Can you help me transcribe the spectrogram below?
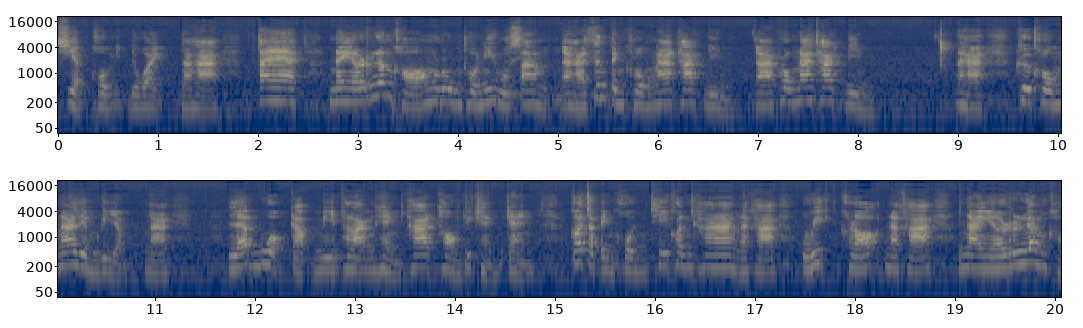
เฉียบคมอีกด้วยนะคะแต่ในเรื่องของลุงโทนี่วูซัมนะคะซึ่งเป็นโครงหน้าธาตุดินนะโครงหน้าธาตุดินนะคะคือโครงหน้าเหลี่ยมๆนะ และบวกกับมีพลังแห่งธาตุทองที่แข็งแกร่ง ก็จะเป็นคนที่ค่อนข้างนะคะ วิเคราะห์นะคะ ในเรื่องข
